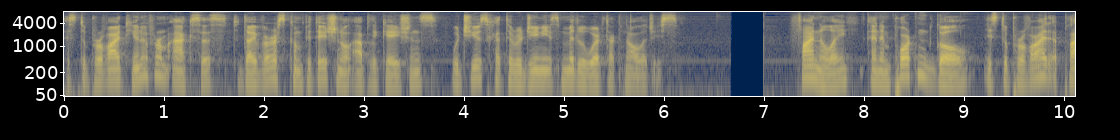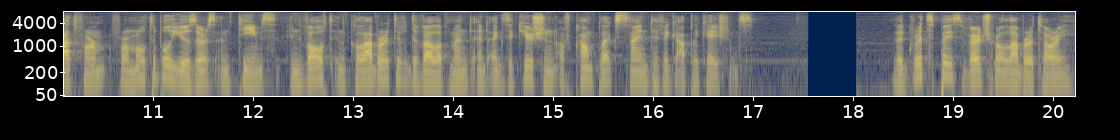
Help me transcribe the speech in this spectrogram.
is to provide uniform access to diverse computational applications which use heterogeneous middleware technologies. Finally, an important goal is to provide a platform for multiple users and teams involved in collaborative development and execution of complex scientific applications. The GridSpace Virtual Laboratory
